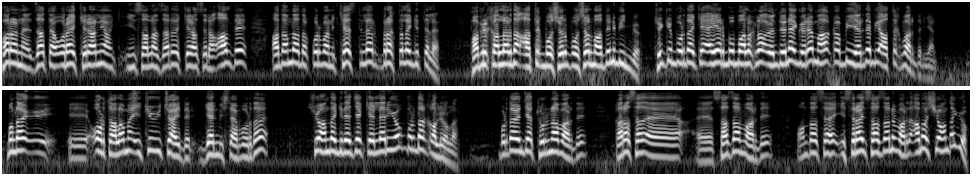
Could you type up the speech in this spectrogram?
Paranı zaten orayı kiralayan insanlar zaten kirasını aldı. Adamlar da kurbanı kestiler, bıraktılar gittiler. Fabrikalarda atık boşalıp boşalmadığını bilmiyorum. Çünkü buradaki eğer bu balıkla öldüğüne göre muhakkak bir yerde bir atık vardır yani. Bunlar e, e, ortalama 2-3 aydır gelmişler burada. Şu anda gidecek yerleri yok, burada kalıyorlar. Burada önce turna vardı. Kara sa- e, e, sazan vardı. Ondan sonra İsrail sazanı vardı ama şu anda yok.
